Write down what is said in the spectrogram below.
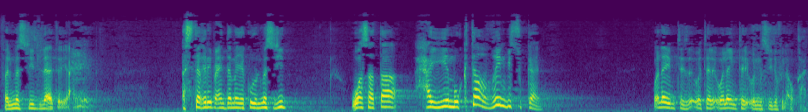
فالمسجد لا يعني أستغرب عندما يكون المسجد وسط حي مكتظ بالسكان. ولا ولا يمتلئ المسجد في الأوقات.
